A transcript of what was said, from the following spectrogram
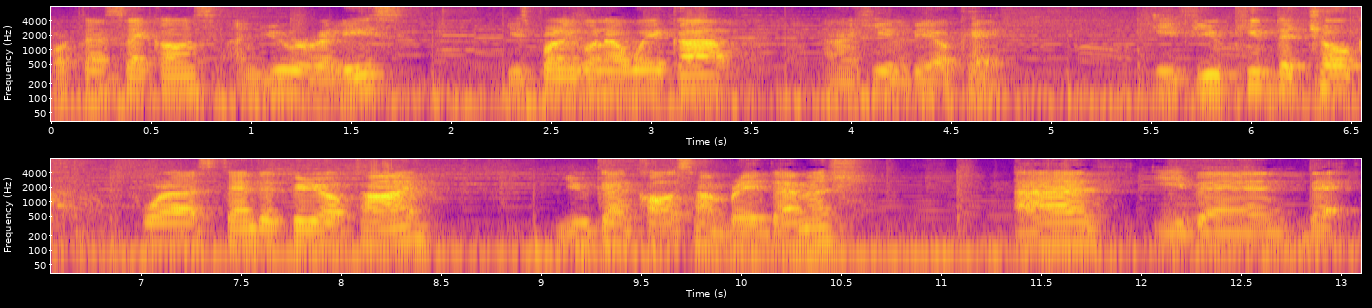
or 10 seconds and you release, he's probably gonna wake up and he'll be okay. If you keep the choke for a extended period of time, you can cause some brain damage and even death.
